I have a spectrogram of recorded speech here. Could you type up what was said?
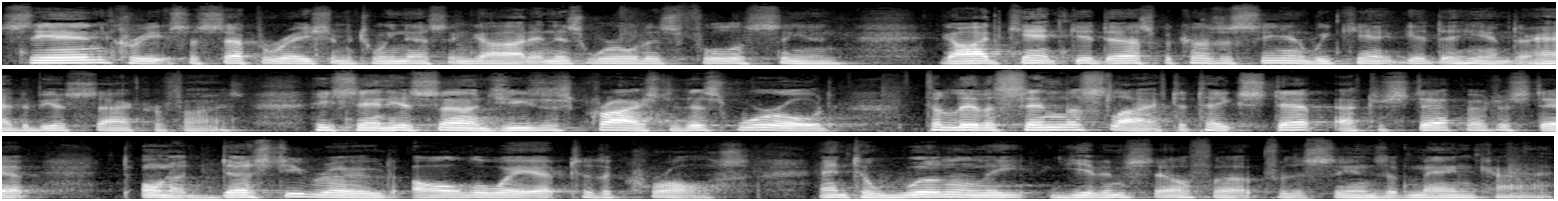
Sin creates a separation between us and God, and this world is full of sin. God can't get to us because of sin. We can't get to Him. There had to be a sacrifice. He sent His Son, Jesus Christ, to this world to live a sinless life, to take step after step after step on a dusty road all the way up to the cross and to willingly give himself up for the sins of mankind,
